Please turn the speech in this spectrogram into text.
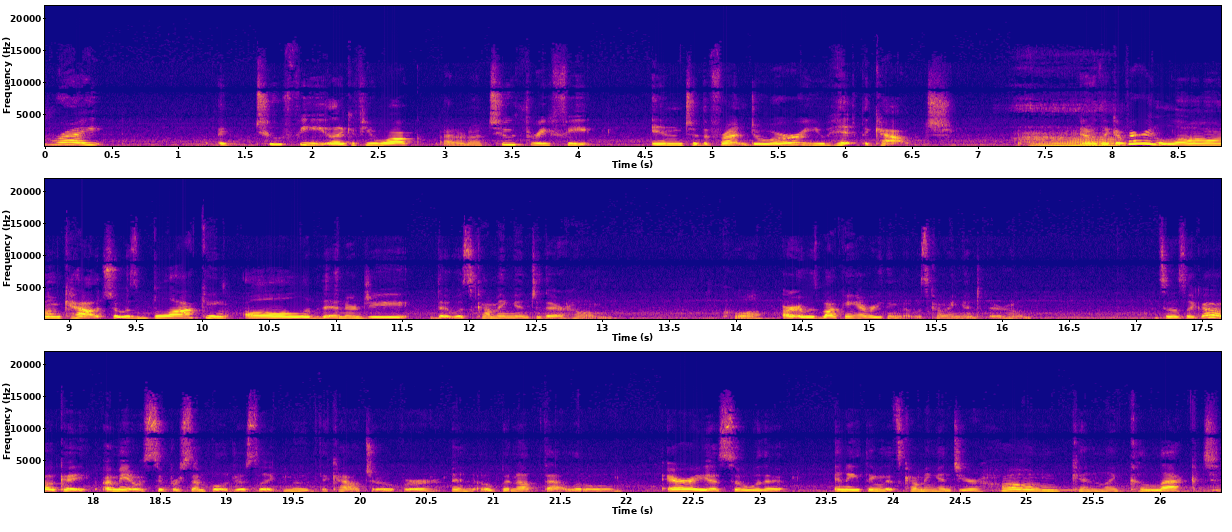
right like two feet. Like if you walk, I don't know, two three feet into the front door, you hit the couch. And it was like a very long couch, so it was blocking all of the energy that was coming into their home Cool. or it was blocking everything that was coming into their home. And so I was like, oh, okay. I mean, it was super simple. Just like move the couch over and open up that little area so with it, anything that's coming into your home can like collect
